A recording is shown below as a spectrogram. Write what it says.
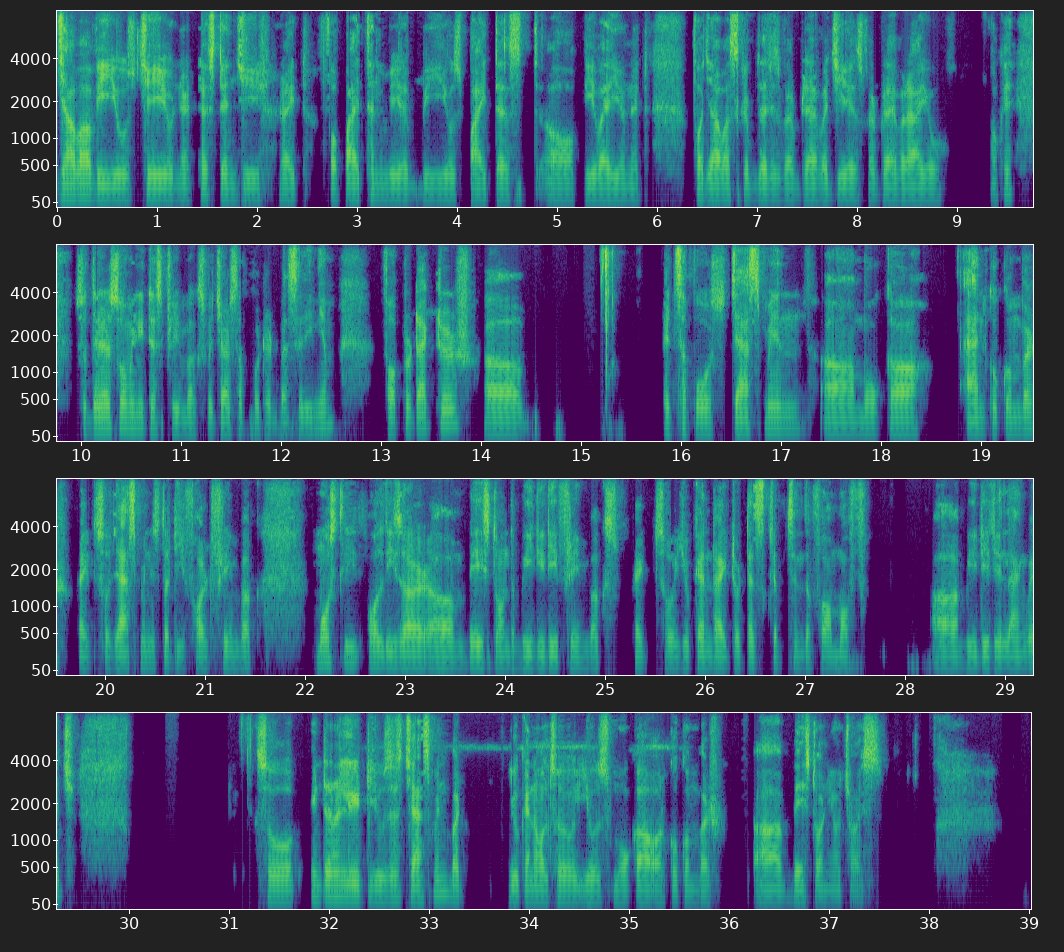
Java, we use JUnit, TestNG, right? For Python, we, we use PyTest or PyUnit. For JavaScript, there is WebDriver JS, WebDriver IO. Okay, so there are so many test frameworks which are supported by Selenium. For Protractor, uh, it supports Jasmine, uh, Mocha, and Cucumber, right? So Jasmine is the default framework. Mostly all these are um, based on the BDD frameworks, right? So you can write your test scripts in the form of uh, BDD language. So internally it uses Jasmine, but you can also use Mocha or Cucumber uh, based on your choice.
